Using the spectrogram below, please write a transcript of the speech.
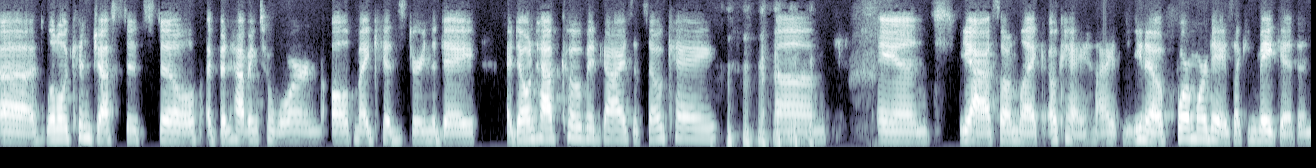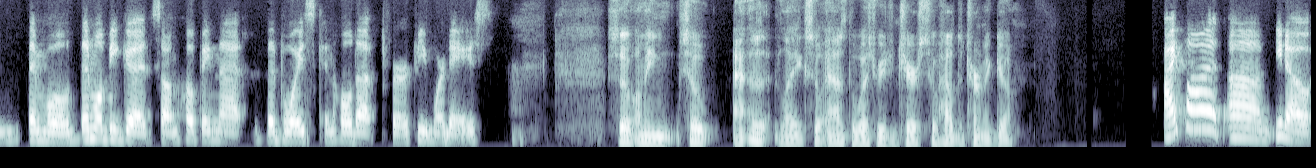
uh, a uh, little congested still. I've been having to warn all of my kids during the day. I don't have COVID, guys. It's okay. um, and yeah, so I'm like, okay, I, you know, four more days, I can make it, and then we'll then we'll be good. So I'm hoping that the boys can hold up for a few more days. So I mean, so as like so as the West Region chair, so how'd the tournament go? I thought, um, you know,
